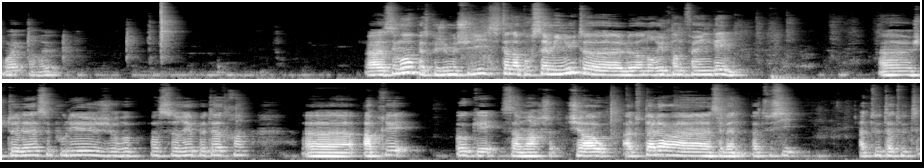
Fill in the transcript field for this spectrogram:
Ouais. Euh, c'est moi parce que je me suis dit si t'en as pour 5 minutes, euh, on aurait eu le temps de faire une game. Euh, je te laisse poulet, je repasserai peut-être après. Ok, ça marche. Ciao. À tout à l'heure, Seven. Pas de souci. À toutes, à toutes.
